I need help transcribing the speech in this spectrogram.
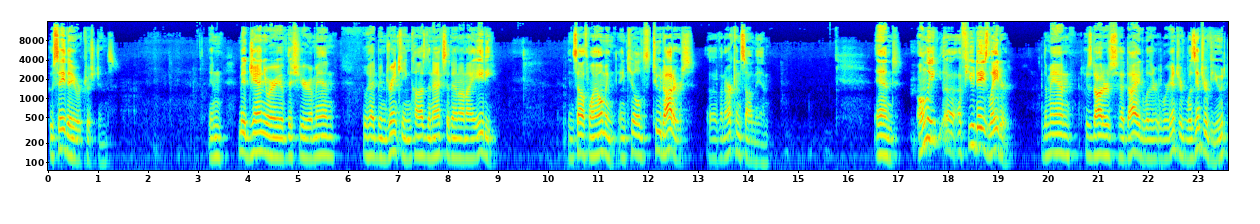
who say they were Christians. In mid January of this year, a man who had been drinking caused an accident on I 80 in South Wyoming and killed two daughters of an Arkansas man. And only uh, a few days later, the man whose daughters had died was, were inter- was interviewed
